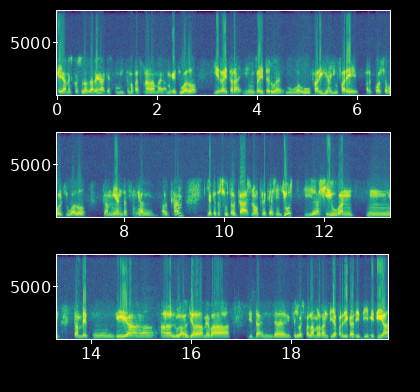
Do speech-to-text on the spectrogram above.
que hi ha més coses al darrere, que és com un tema personal amb, amb aquest jugador, i reiterar, reitero, eh, ho, ho faria i ho faré per qualsevol jugador que a mi han de fer el, el camp, i aquest ha sigut el cas, no? crec que és injust, i així ho van mm, també dir a, a, dia de la meva de, de, que jo vaig parlar amb la plantilla per dir que dimitia,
